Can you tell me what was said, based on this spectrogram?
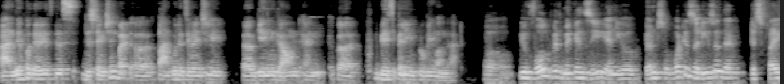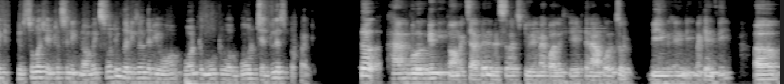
And therefore, there is this distinction, but uh, Kanpur is eventually uh, gaining ground and basically improving on that. Uh, you've worked with McKinsey and you've done so. What is the reason that, despite you have so much interest in economics, what is the reason that you want, want to move to a more generalist profile? So, I've worked in economics, I've done research during my college days, and I've also been in McKinsey. Uh,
